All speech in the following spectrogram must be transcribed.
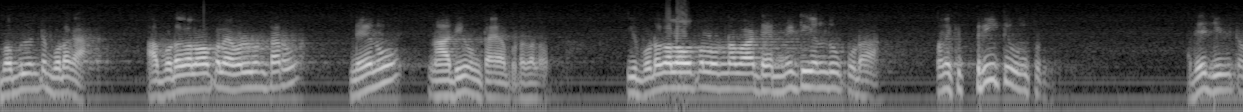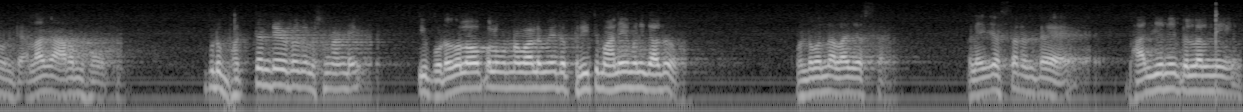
బొబ్బులు అంటే బుడగ. ఆ బుడగ లోపల ఎవళ్ళు ఉంటారు? నేను నాది ఉంటాయి ఆ బుడగ లోపల. ఈ బుడగ లోపల ఉన్న వాటి ఎందు కూడా మనకి ప్రీతి ఉంటుంది. అదే జీవితం అంటే అలాగే ఆరంభం అవుతుంది. ఇప్పుడు భక్తి అంటే ఏమిటో తెలుసునండి? ఈ బుడగ లోపల ఉన్న వాళ్ళ మీద ప్రీతి మానేయమని కాదు. కొంతమంది అలా చేస్తారు. వాళ్ళు ఏం చేస్తారంటే భార్యని పిల్లల్ని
